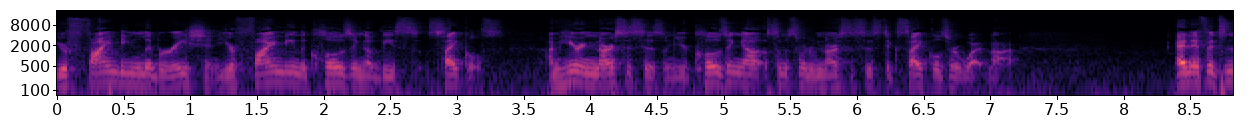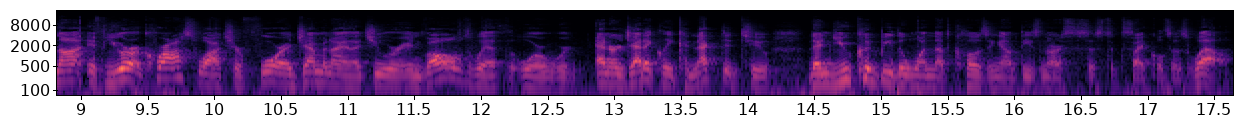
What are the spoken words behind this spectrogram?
you're finding liberation, you're finding the closing of these cycles. I'm hearing narcissism. You're closing out some sort of narcissistic cycles or whatnot. And if it's not, if you're a cross watcher for a Gemini that you were involved with or were energetically connected to, then you could be the one that's closing out these narcissistic cycles as well.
